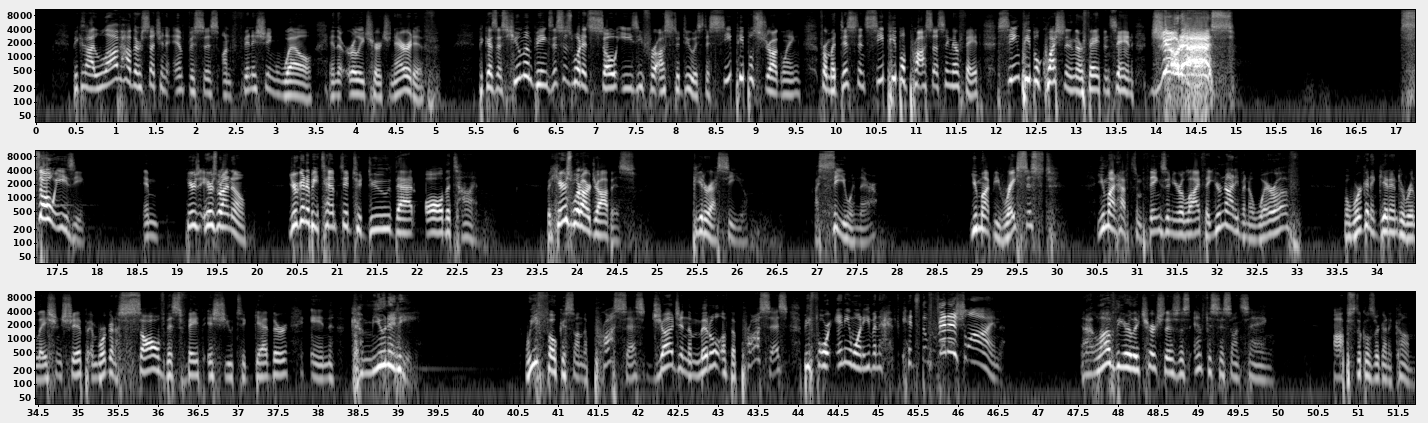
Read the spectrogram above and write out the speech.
because I love how there's such an emphasis on finishing well in the early church narrative. Because as human beings, this is what it's so easy for us to do is to see people struggling from a distance, see people processing their faith, seeing people questioning their faith and saying, "Judas!" So easy. And here's here's what I know. You're going to be tempted to do that all the time. But here's what our job is. Peter, I see you. I see you in there. You might be racist. You might have some things in your life that you're not even aware of. But we're going to get into relationship and we're going to solve this faith issue together in community. We focus on the process, judge in the middle of the process before anyone even hits the finish line. And I love the early church. There's this emphasis on saying obstacles are going to come.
